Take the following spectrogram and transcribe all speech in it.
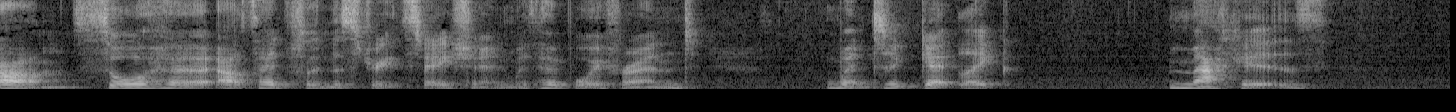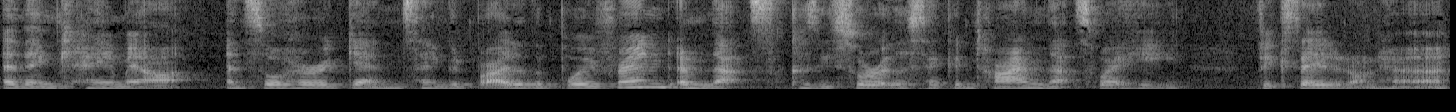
um, saw her outside Flinders Street Station with her boyfriend, went to get like Macca's, and then came out and saw her again saying goodbye to the boyfriend and that's because he saw her the second time that's why he fixated on her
